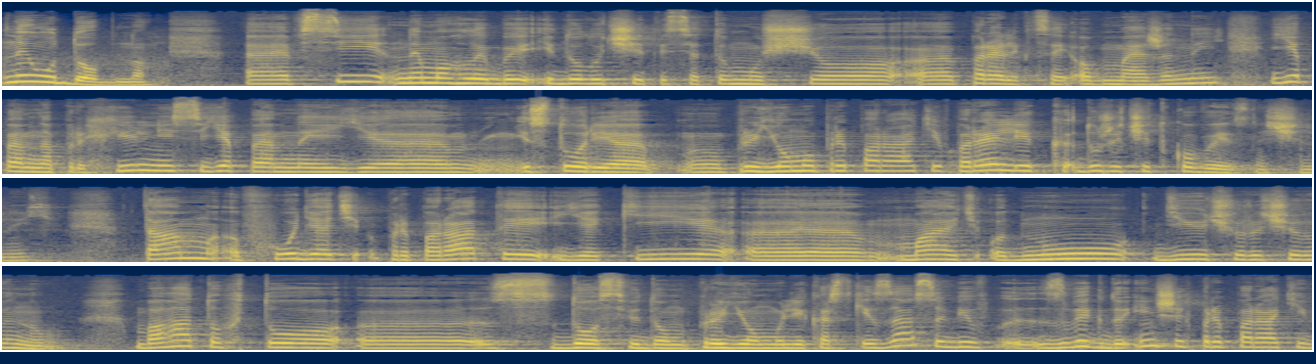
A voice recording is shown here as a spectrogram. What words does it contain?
неудобно. Е, Всі не могли би і долучитися, тому що е, перелік цей обмежений. Є певна прихильність, є певна історія е, прийому препаратів. Перелік дуже чітко визначений. Там входять препарати, які мають одну діючу речовину. Багато хто з досвідом прийому лікарських засобів звик до інших препаратів.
